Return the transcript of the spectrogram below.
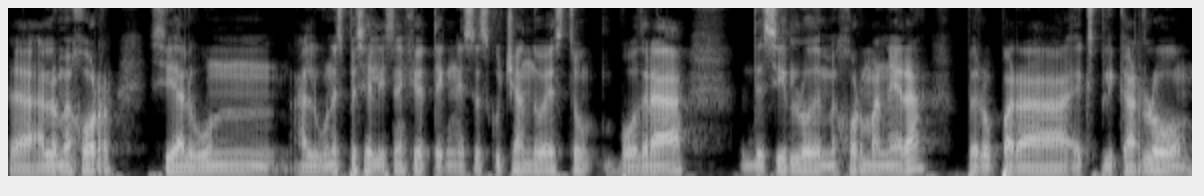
a lo mejor si algún, algún especialista en geotecnia está escuchando esto, podrá decirlo de mejor manera, pero para explicarlo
